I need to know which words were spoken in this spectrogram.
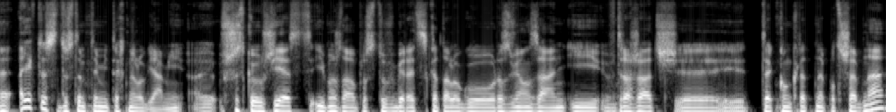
E, a jak to jest z dostępnymi technologiami? E, wszystko już jest i można po prostu wybierać z katalogu rozwiązań i wdrażać te konkretne potrzebne?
